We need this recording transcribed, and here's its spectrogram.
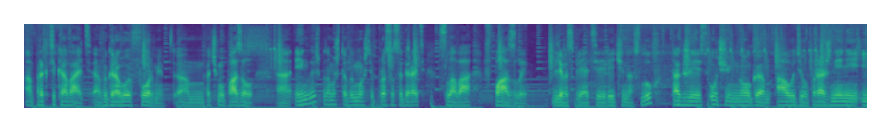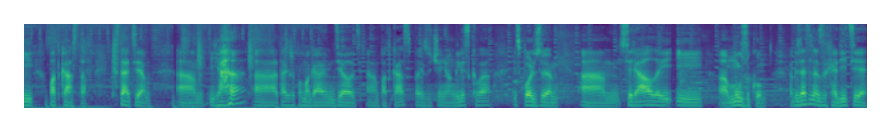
а, практиковать а, в игровой форме. Почему пазл а, English? Потому что вы можете просто собирать слова в пазлы для восприятия речи на слух. Также есть очень много аудио упражнений и подкастов. Кстати, я также помогаю им делать подкаст по изучению английского, используя сериалы и музыку обязательно заходите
